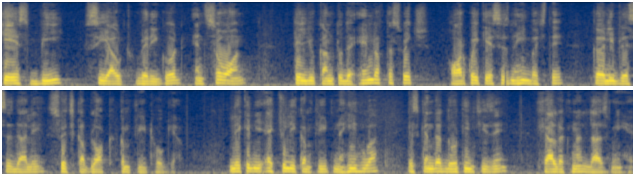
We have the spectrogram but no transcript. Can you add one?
case B cout very good and so on till you come to the end of the switch اور کوئی کیسز نہیں بچتے. کرلی بریسز ڈالیں سوئچ کا بلاک کمپلیٹ ہو گیا. لیکن یہ ایکچولی کمپلیٹ نہیں ہوا. اس کے اندر دو تین چیزیں خیال رکھنا لازمی ہے.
